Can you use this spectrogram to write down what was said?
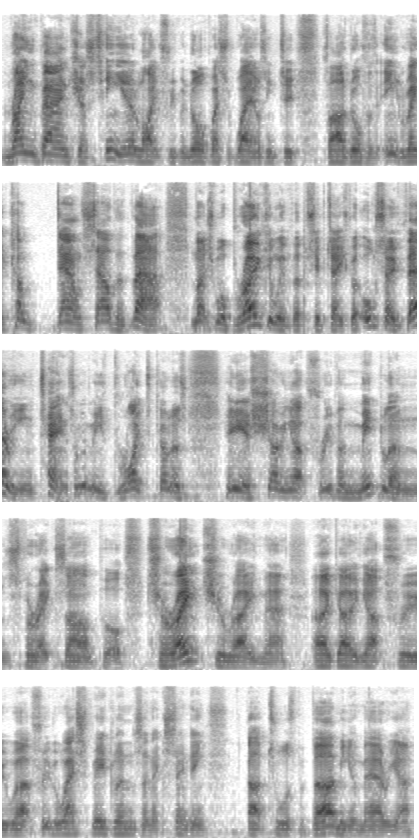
rain band just here, like through the northwest of Wales into far north of England. Then come down south of that, much more broken with the precipitation, but also very intense. Look at these bright colours here showing up through the Midlands, for example. Torrential rain there, uh, going up through uh, through the West Midlands and extending up towards the Birmingham area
